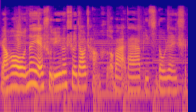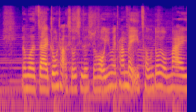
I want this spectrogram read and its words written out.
然后那也属于一个社交场合吧，大家彼此都认识。那么在中场休息的时候，因为它每一层都有卖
